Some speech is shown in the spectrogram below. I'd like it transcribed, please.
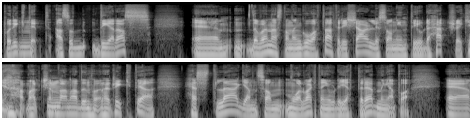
på riktigt. Alltså deras, eh, det var nästan en gåta att Richarlison inte gjorde hattrick i den här matchen. Mm. Han hade några riktiga hästlägen som målvakten gjorde jätteräddningar på. Eh,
